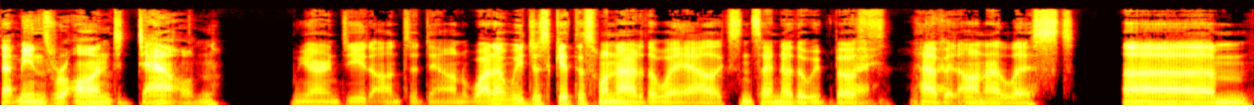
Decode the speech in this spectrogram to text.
that means we're on to down. We are indeed on to down. Why don't we just get this one out of the way, Alex, since I know that we both Okay, have it on our list. Um,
